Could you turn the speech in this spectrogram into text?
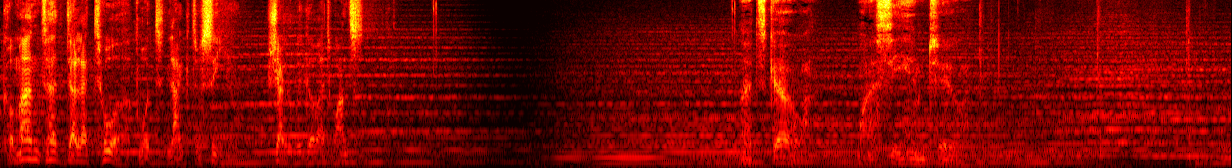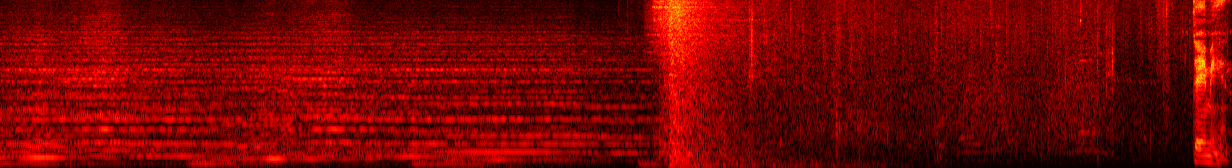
Commander de la Tour would like to see you. Shall we go at once? Let's go. Want to see him too. Damien.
